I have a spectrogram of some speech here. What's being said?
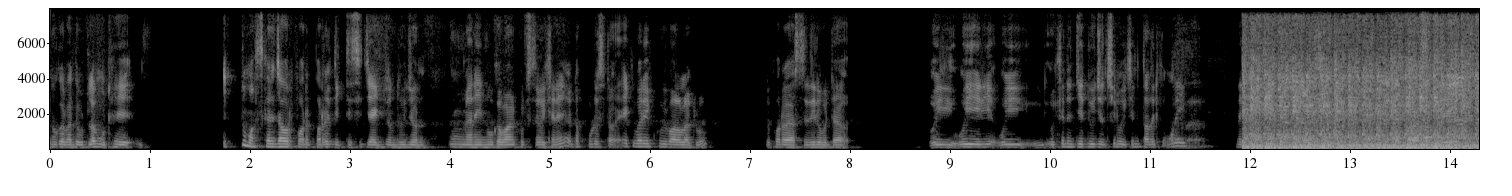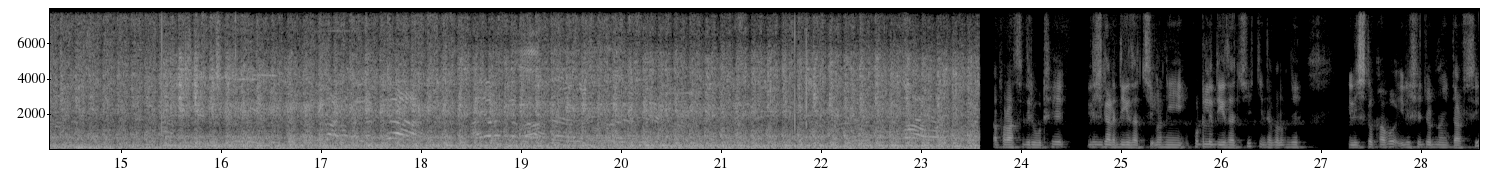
নৌকার বাদে উঠলাম, উঠে একটু মাঝখানে যাওয়ার পরে পরে দেখতেছি যে একজন দুজন মানে নৌকা বার করছে ওইখানে। ওটা পুলিশটা একেবারেই খুবই ভালো লাগল। এরপরে আস্তে ধীরে ওইটা ওই ওই এরিয়া ওই, ওইখানে যে দুইজন ছিল, ওইখানে তাদেরকে অনেক তারপর আস্তে ধীরে উঠে ইলিশ গাড়ির দিকে যাচ্ছি মানে হোটেলের দিকে যাচ্ছি। চিন্তা করলাম যে ইলিশ তো খাব, ইলিশের জন্যই তারছি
